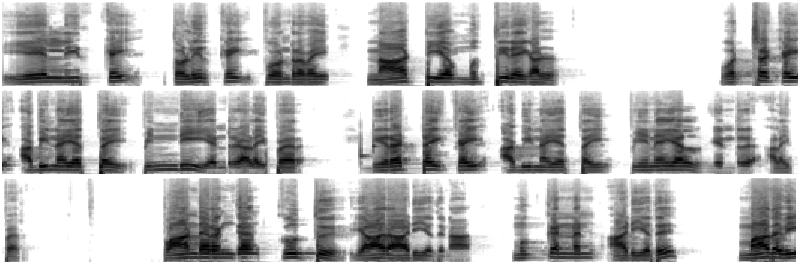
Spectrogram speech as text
ஏலிற்கை தொழிற்கை போன்றவை நாட்டிய முத்திரைகள். ஒற்றைக்கை அபிநயத்தை பிண்டி என்று அழைப்பர். இரட்டை கை அபிநயத்தை பிணையல் என்று அழைப்பர். பாண்டரங்க கூத்து யார் ஆடியதுனா முக்கண்ணன் ஆடியது. மாதவி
